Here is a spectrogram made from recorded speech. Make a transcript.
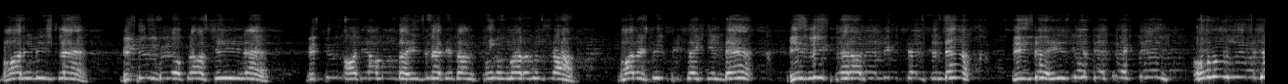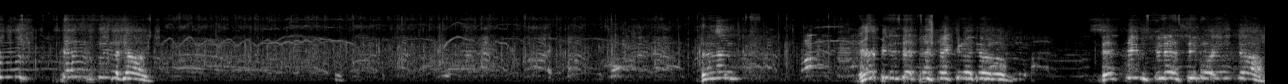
valimizle, bütün bürokrasiyle, bütün Adıyaman'da hizmet eden kurumlarımızla barışık bir şekilde birlik, beraberlik içerisinde sizde hizmet etmekten onur duyacağız, şeref duyacağız. Ben hepinize teşekkür ediyorum. Seçim süresi boyunca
